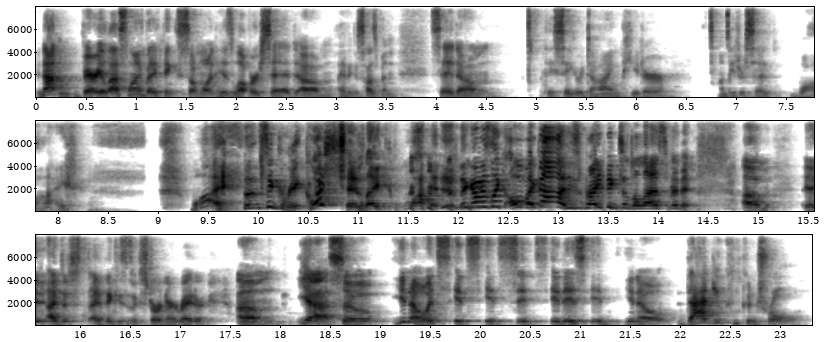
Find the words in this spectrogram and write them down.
not very last line, but I think someone his lover said, um, I think his husband said, um, "They say you're dying, Peter," and Peter said, "Why?" why? That's a great question. Like why? like I was like, oh my god, he's writing to the last minute. Um, it, I just I think he's an extraordinary writer. Um, yeah, so you know, it's it's it's it's it is it, you know that you can control.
